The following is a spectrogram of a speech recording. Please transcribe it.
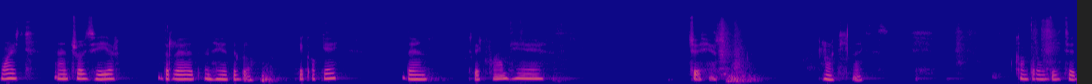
white and choose here the red and here the blue. Click ok. Then click from here to here. Okay like Control D to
